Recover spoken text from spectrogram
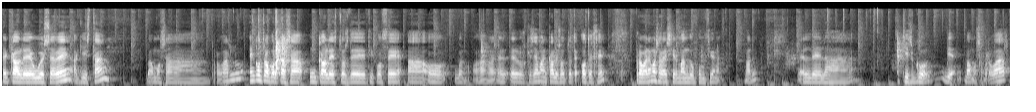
el cable USB, aquí está. Vamos a probarlo. He encontrado por casa un cable estos de tipo C o, bueno, los que se llaman cables OTG. Probaremos a ver si el mando funciona, ¿vale? El de la X Gold. Bien, vamos a probar.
